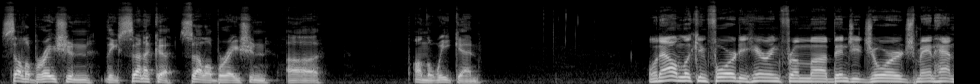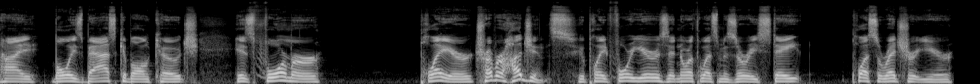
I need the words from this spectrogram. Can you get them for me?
celebration the seneca celebration uh, on the weekend well, now I'm looking forward to hearing from uh, Benji George, Manhattan High boys basketball coach, his former player, Trevor Hudgens, who played four years at Northwest Missouri State plus a redshirt year.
